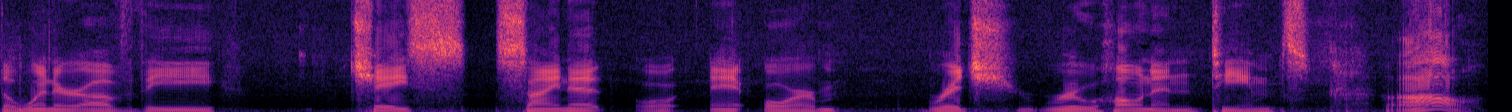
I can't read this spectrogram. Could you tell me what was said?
the winner of the Chase Sinnett or or Rich Ruohonen teams. Oh,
